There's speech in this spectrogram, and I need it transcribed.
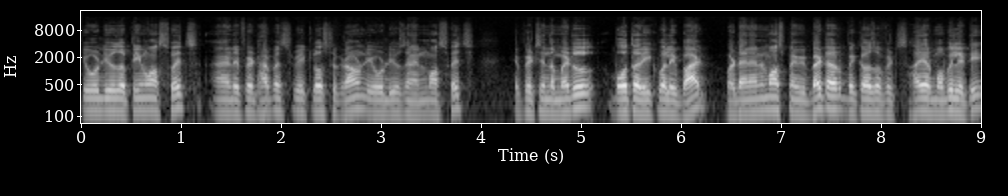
you would use a PMOS switch and if it happens to be close to ground you would use an NMOS switch. If it is in the middle both are equally bad, but an NMOS may be better because of its higher mobility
